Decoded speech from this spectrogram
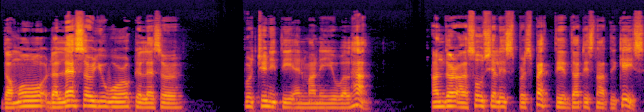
The more the lesser you work, the lesser opportunity and money you will have. Under a socialist perspective, that is not the case.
